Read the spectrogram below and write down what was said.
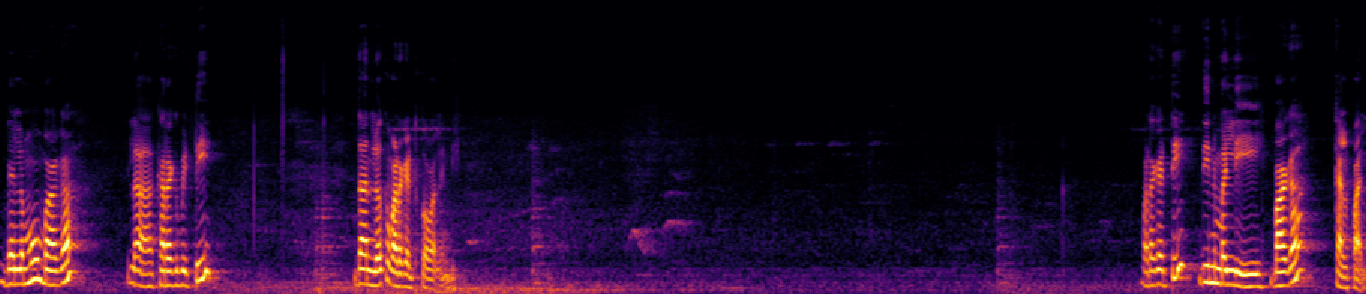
బెల్లము బాగా ఇలా కరగబెట్టి దానిలోకి వడగట్టుకోవాలండి. వడగట్టి దీన్ని మళ్ళీ బాగా కలపాలి.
